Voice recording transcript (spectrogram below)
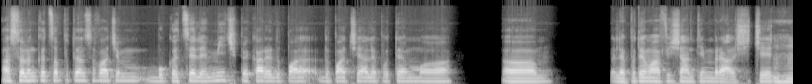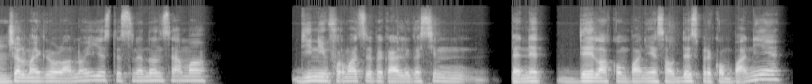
astfel încât să putem să facem bucățele mici pe care după, după aceea le putem uh, uh, le putem afișa în timp real. Și ce e Mhm. cel mai greu la noi este să ne dăm seama din informațiile pe care le găsim pe net de la companie sau despre companie,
